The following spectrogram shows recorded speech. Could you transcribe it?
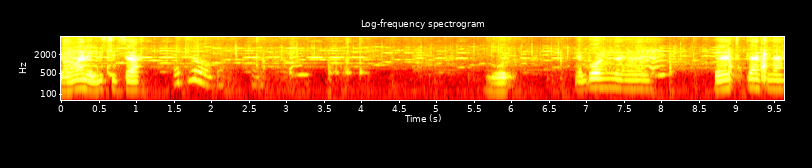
Ya var ya bir çıksa 30 oldu. bu ya bu oyunda yani yaratıklar falan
